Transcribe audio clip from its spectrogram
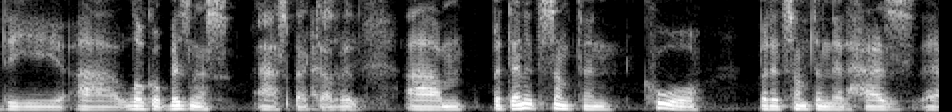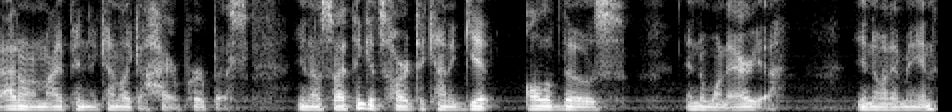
the uh, local business aspect of it, um, but then it's something cool. But it's something that has, I don't know, in my opinion, kind of like a higher purpose. You know, so I think it's hard to kind of get all of those into one area. You know what I mean?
